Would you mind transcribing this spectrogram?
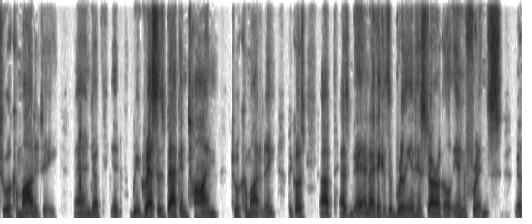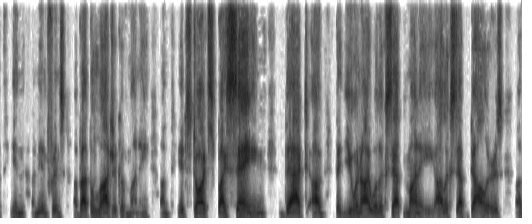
to a commodity. And uh, it regresses back in time to a commodity because uh, as and I think it's a brilliant historical inference uh, in an inference about the logic of money. Um, it starts by saying that uh, that you and I will accept money. I'll accept dollars uh,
